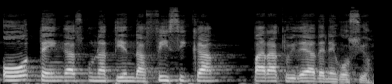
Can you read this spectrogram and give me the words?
o tengas una tienda física para tu idea de negocio.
